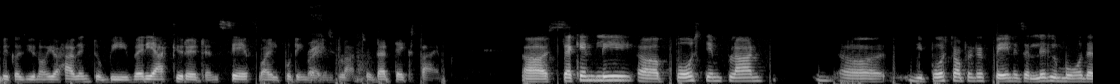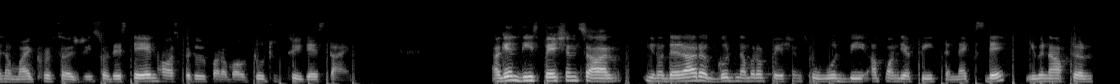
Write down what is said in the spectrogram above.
because you know you're having to be very accurate and safe while putting right. the implant. So that takes time. Uh, secondly, uh, post implant uh, the post-operative pain is a little more than a microsurgery. So they stay in hospital for about two to three days time. Again, these patients are, you know, there are a good number of patients who would be up on their feet the next day, even after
